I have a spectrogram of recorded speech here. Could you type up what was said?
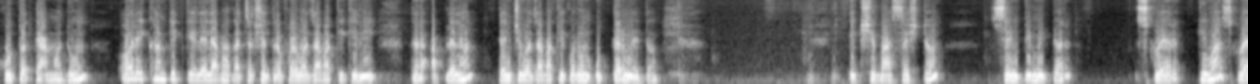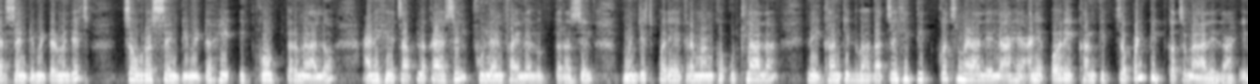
होतं. त्यामधून अरेखांकित केलेल्या भागाचं क्षेत्रफळ वजाबाकी केली तर आपल्याला त्यांची वजाबाकी करून उत्तर मिळतं. एकशे बासष्ट सेंटीमीटर स्क्वेअर किंवा स्क्वेअर सेंटीमीटर म्हणजेच चौरस सेंटीमीटर हे इतकं उत्तर मिळालं. आणि हेच आपलं काय असेल? फुल अँड फायनल उत्तर असेल. म्हणजेच पर्याय क्रमांक कुठला आला? रेखांकित भागाचंही तितकंच मिळालेलं आहे आणि अरेखांकितचं पण तितकंच मिळालेलं आहे.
